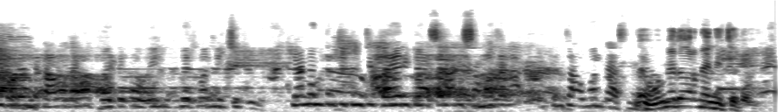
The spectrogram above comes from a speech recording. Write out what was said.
तारखेपर्यंत गावागावात बैठका होईल उमेदवार निश्चित होईल. त्यानंतरची तुमची तयारी काय असेल आणि समाजाला तुमचं आव्हान काय असेल नाही उमेदवार नाही निश्चित होणार.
